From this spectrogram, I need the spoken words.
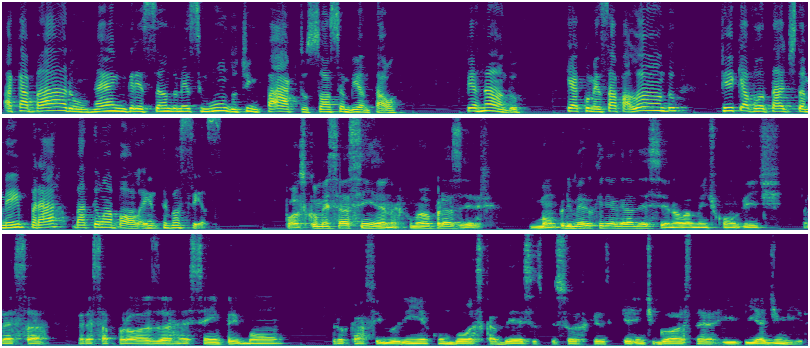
acabaram né, ingressando nesse mundo de impacto socioambiental. Fernando, quer começar falando? Fique à vontade também para bater uma bola entre vocês. Posso começar assim, Ana, com o maior prazer. Bom, primeiro eu queria agradecer novamente o convite para essa, essa prosa. É sempre bom trocar figurinha com boas cabeças, pessoas que, que a gente gosta e, e, admira,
